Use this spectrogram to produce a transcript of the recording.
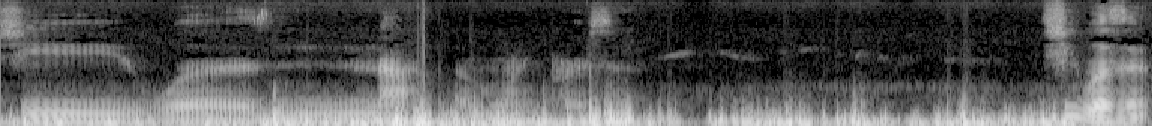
She was not a morning person. She wasn't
